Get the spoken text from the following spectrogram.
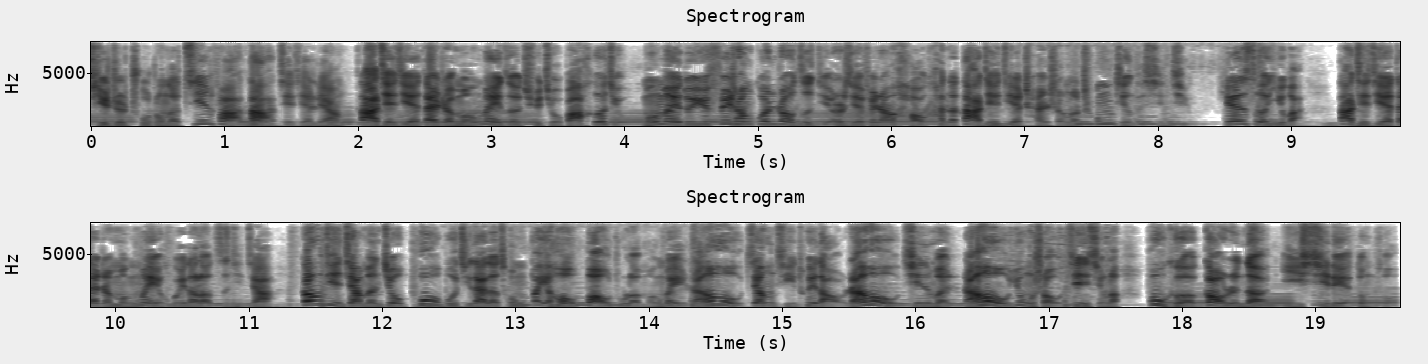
气质出众的金发大姐姐梁大姐姐，带着萌妹子去酒吧喝酒。萌妹对于非常关照自己而且非常好看的大姐姐产生了憧憬的心情。天色已晚，大姐姐带着萌妹回到了自己家，刚进家门就迫不及待地从背后抱住了萌妹，然后将其推倒，然后亲吻，然后用手进行了不可告人的一系列动作。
